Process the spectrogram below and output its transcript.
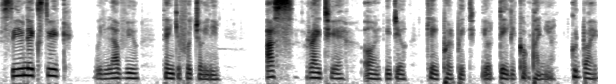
See you next week. We love you. Thank you for joining us right here on Radio K Pulpit, your daily companion. Goodbye.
